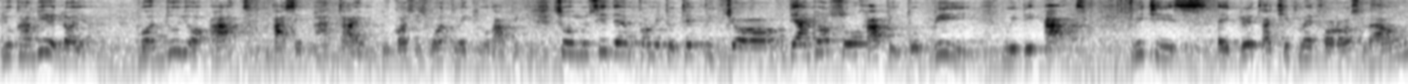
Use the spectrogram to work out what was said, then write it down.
You can be a lawyer, but do your art as a part-time because it's what makes you happy so you see them coming to take picture they are just so happy to be with the art which is a great achievement for us now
